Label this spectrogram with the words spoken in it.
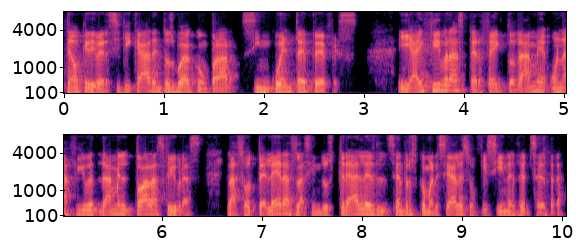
tengo que diversificar, entonces voy a comprar 50 ETFs. Y hay fibras, perfecto, dame una fibra, dame todas las fibras, las hoteleras, las industriales, centros comerciales, oficinas, etcétera.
